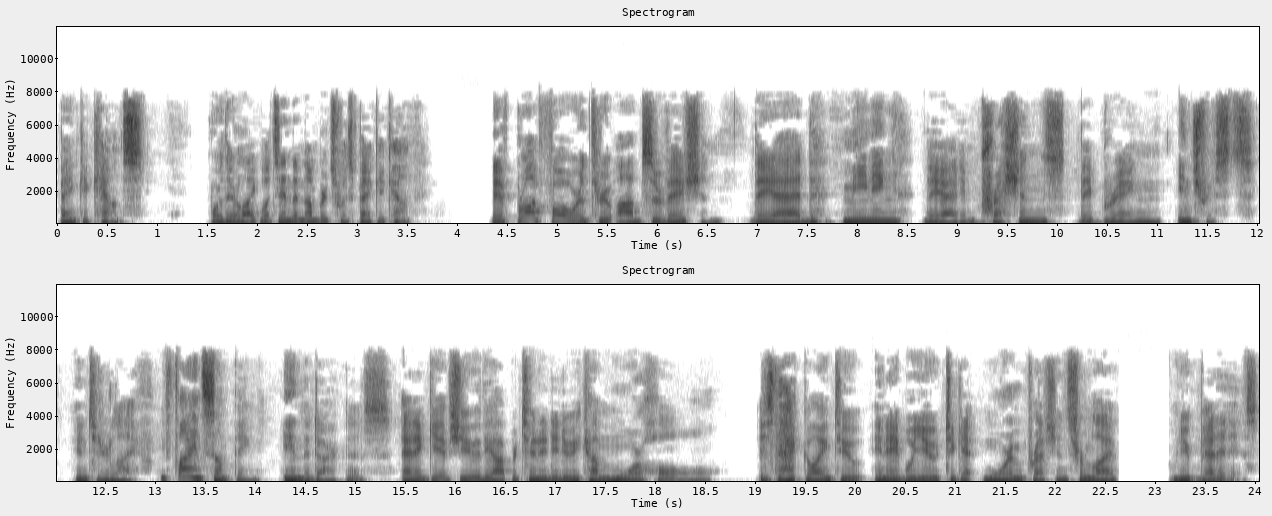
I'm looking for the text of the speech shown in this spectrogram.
bank accounts. Or they're like what's in the numbered Swiss bank account. If brought forward through observation, they add meaning, they add impressions, they bring interests into your life. You find something in the darkness, and it gives you the opportunity to become more whole. Is that going to enable you to get more impressions from life? You bet it is.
